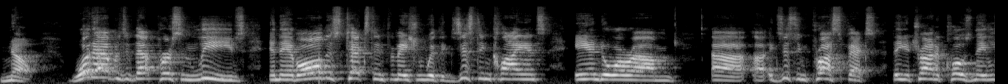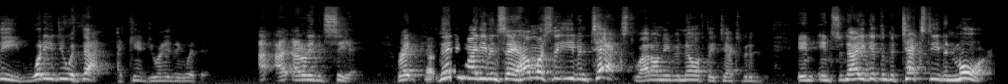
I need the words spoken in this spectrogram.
No. What happens if that person leaves and they have all this text information with existing clients and or um, uh, uh, existing prospects that you're trying to close and they leave? What do you do with that? I can't do anything with it. I, I, I don't even see it. Right. Yep. Then you might even say how much they even text. Well, I don't even know if they text, but if, and, and so now you get them to text even more.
